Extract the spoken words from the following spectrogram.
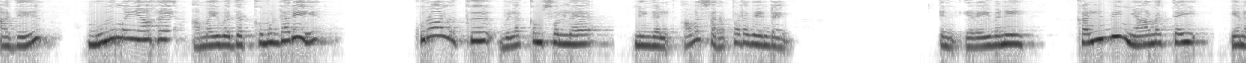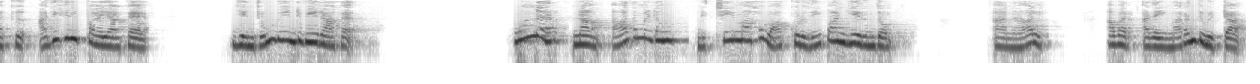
அது முழுமையாக அமைவதற்கு முன்னரே குரானுக்கு விளக்கம் சொல்ல நீங்கள் அவசரப்பட வேண்டாம் என் இறைவனே கல்வி ஞானத்தை எனக்கு அதிகரிப்பாயாக என்றும் வேண்டுவீராக. முன்னர் நாம் ஆதமிடம் நிச்சயமாக வாக்குறுதி வாங்கியிருந்தோம். ஆனால் அவர் அதை மறந்துவிட்டார்.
